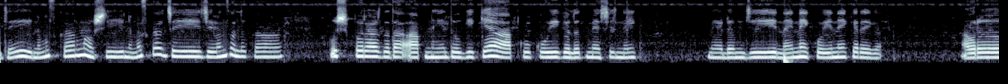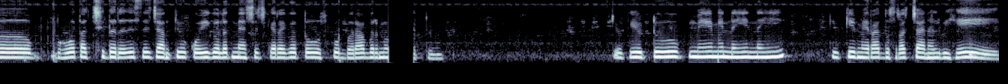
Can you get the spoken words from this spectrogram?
जय नमस्कार मावशी नमस्कार जय जेवण झालं का पुष्पराज दादा, आप नहीं दोगी क्या? आपको कोई गलत मैसेज नहीं। मैडम जी, नहीं नहीं, कोई नहीं करेगा। और, बहुत अच्छी तरह से जानती हूँ, कोई गलत मैसेज करेगा तो उसको बराबर में देती हूँ। क्योंकि यूट्यूब में मैं नहीं नहीं क्योंकि मेरा दूसरा चैनल भी है।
